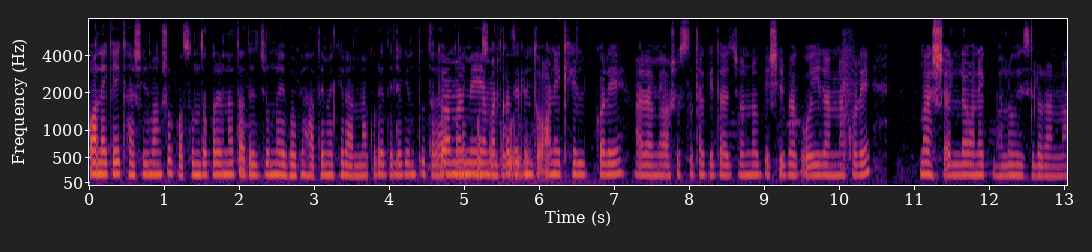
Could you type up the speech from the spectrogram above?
অনেকেই খাসির মাংস পছন্দ করে না তাদের জন্য এভাবে হাতে মেখে রান্না করে দিলে কিন্তু তারা আমার মেয়ে আমার কাছে কিন্তু অনেক হেল্প করে আর আমি অসুস্থ থাকি তার জন্য বেশিরভাগ ওই রান্না করে। মাশাল্লাহ অনেক ভালো হয়েছিল রান্না।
